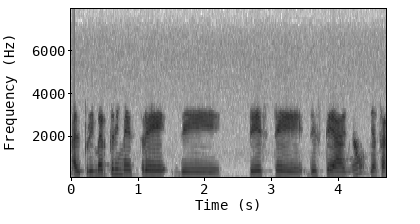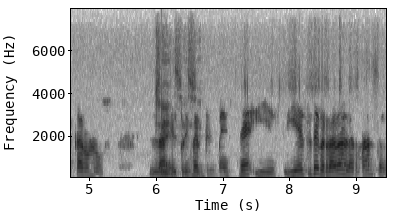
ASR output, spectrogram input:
al primer trimestre de, de este de este año. Ya sacaron los el primer trimestre y, y es de verdad alarmante.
